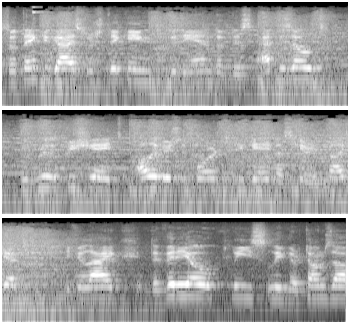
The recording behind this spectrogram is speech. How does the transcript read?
So thank you guys for sticking to the end of this episode. We really appreciate all of your support you gave us here in Project. If you like the video, please leave your thumbs up.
